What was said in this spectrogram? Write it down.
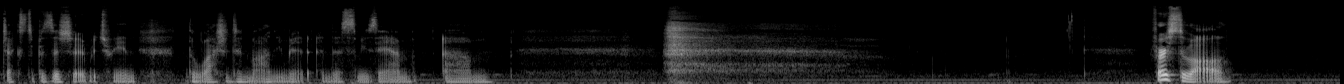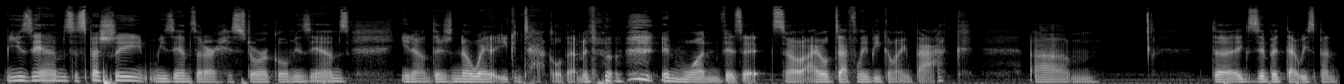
juxtaposition between the Washington Monument and this museum. Um, first of all, museums, especially museums that are historical museums, you know, there's no way that you can tackle them in in one visit. So I will definitely be going back. Um, the exhibit that we spent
